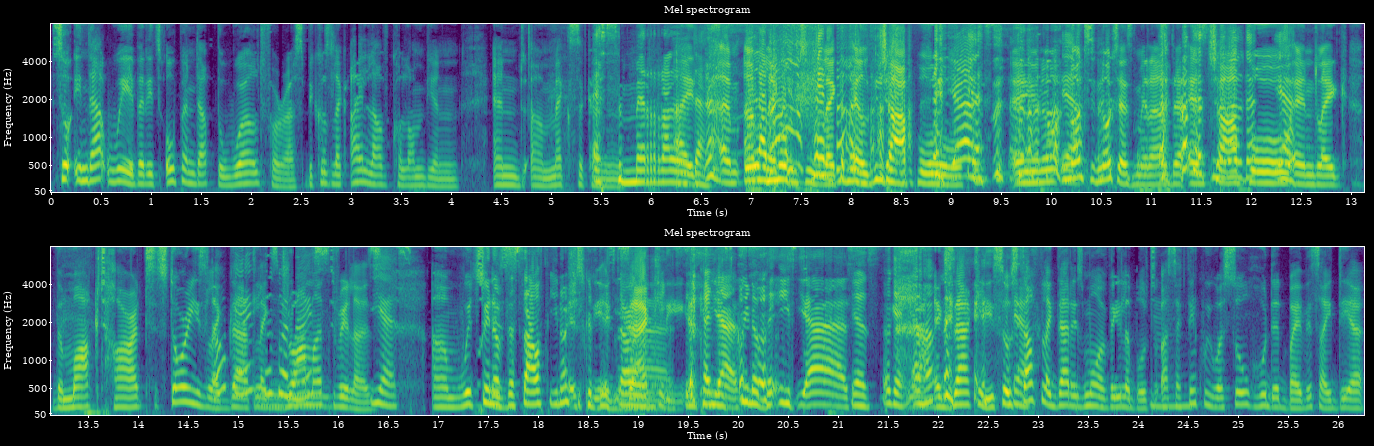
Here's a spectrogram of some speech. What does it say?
So in that way, that it's opened up the world for us because, like, I love Colombian and um, Mexican. Esmeralda. I, I'm, I'm like mujer into like El Chapo. Yes. And, you know, Yeah. not not Esmeralda, El Esmeralda, Chapo, yeah. and like the Marked Heart stories like Okay, that, like drama nice. thrillers. Yes. Um, which Queen of the South, you know, she could be starring exactly. in Kenya's Yes. Queen of the East. Yes. Yes. Okay. uh-huh. exactly. So Yeah. Mm. stuff like that is more available to us. I think we were so hooded by this idea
